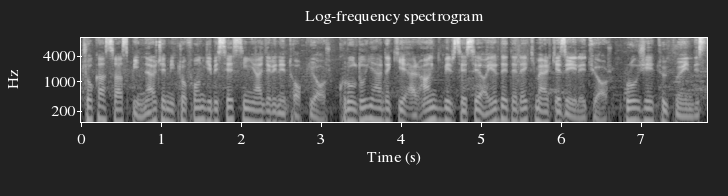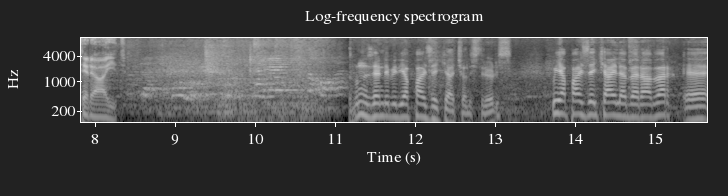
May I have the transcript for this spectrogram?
çok hassas binlerce mikrofon gibi ses sinyallerini topluyor. Kurulduğu yerdeki herhangi bir sesi ayırt ederek merkeze iletiyor. Proje Türk mühendislere ait. Bunun üzerinde bir yapay zeka çalıştırıyoruz. Bu yapay zeka ile beraber e,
